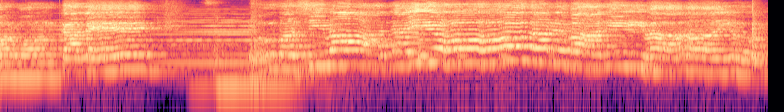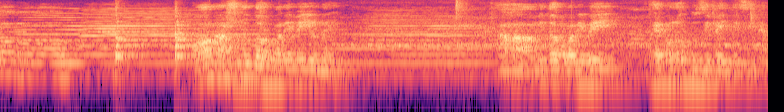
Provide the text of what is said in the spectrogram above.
আমার মরণ কালে নাই। আহা, আমি এখনও খুঁজে পাইতেছি না।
